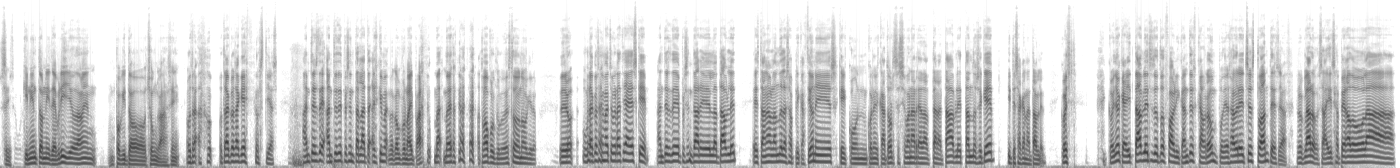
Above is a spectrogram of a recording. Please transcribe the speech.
Sí, seguro. 500 ni de brillo también, un poquito chunga, sí. Otra, otra cosa que, hostias, antes de, antes de presentar la... Es que me, Me compro un iPad. me- me- a tomar por culo, esto no quiero. Pero una cosa que me ha hecho gracia es que antes de presentar la tablet, están hablando de las aplicaciones, que con, con el 14 se van a readaptar a tablet, tal no sé qué, y te sacan la tablet. Co- Coño, que hay tablets de otros fabricantes, cabrón, podrías haber hecho esto antes. Ya. Pero claro, o sea, ahí se ha pegado la...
